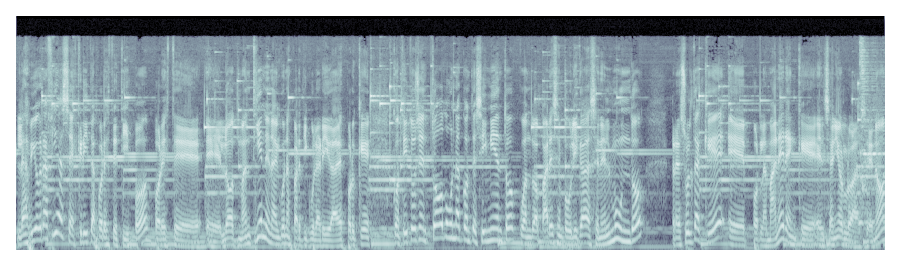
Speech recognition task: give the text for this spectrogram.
Las biografías escritas por este tipo, por este eh, tienen algunas particularidades porque constituyen todo un acontecimiento cuando aparecen publicadas en el mundo. Resulta que eh, por la manera en que el señor lo hace, ¿no?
